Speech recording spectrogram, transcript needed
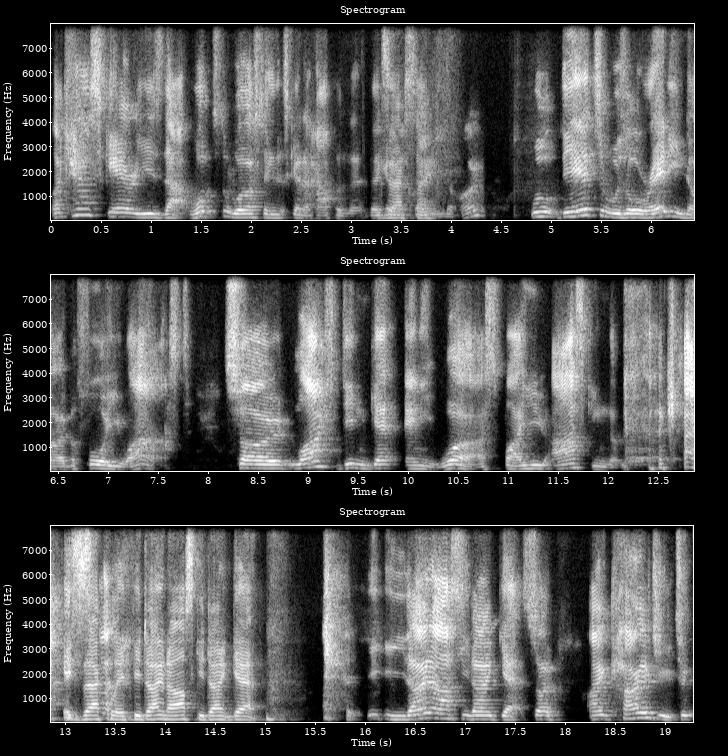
Like, how scary is that? What's the worst thing that's going to happen that they're exactly. going to say no? Well, the answer was already no before you asked. So life didn't get any worse by you asking them. okay. Exactly. So, if you don't ask, you don't get. you don't ask, you don't get. So I encourage you to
